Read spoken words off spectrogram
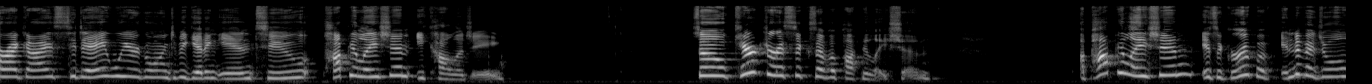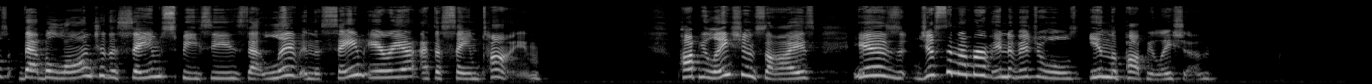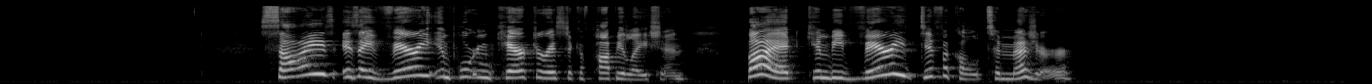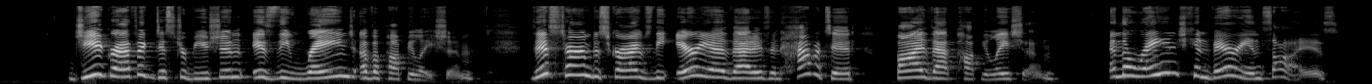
All right, guys, today we are going to be getting into population ecology. So, characteristics of a population. A population is a group of individuals that belong to the same species that live in the same area at the same time. Population size is just the number of individuals in the population. Size is a very important characteristic of population, but can be very difficult to measure. Geographic distribution is the range of a population. This term describes the area that is inhabited by that population, and the range can vary in size.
